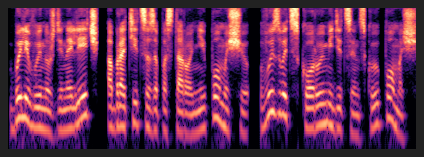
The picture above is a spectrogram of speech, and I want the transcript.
были вынуждены лечь, обратиться за посторонней помощью, вызвать скорую медицинскую помощь?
